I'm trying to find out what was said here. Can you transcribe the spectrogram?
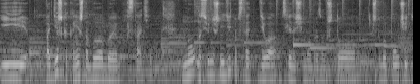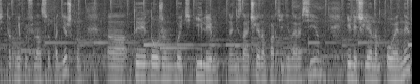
И поддержка, конечно, была бы кстати. Но на сегодняшний день обстоят дела следующим образом, что чтобы получить так некую финансовую поддержку, а, ты должен быть или, не знаю, членом партии «Единая Россия», или членом ОНФ,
